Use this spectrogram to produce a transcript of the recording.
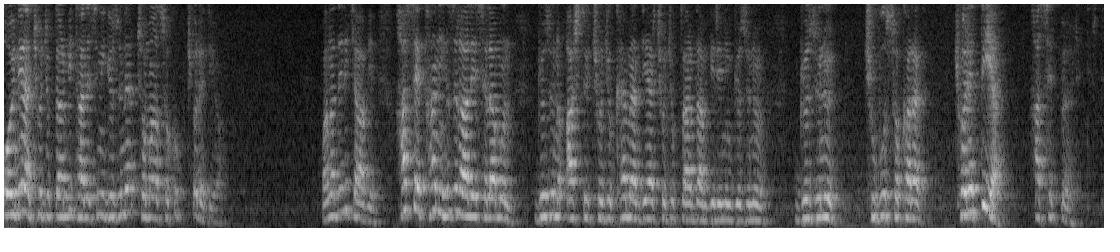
oynayan çocukların bir tanesini gözüne çomağı sokup kör ediyor. Bana dedi ki abi haset hani Hızır Aleyhisselam'ın gözünü açtığı çocuk hemen diğer çocuklardan birinin gözünü gözünü çubuğu sokarak kör etti ya haset böyledir dedi.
